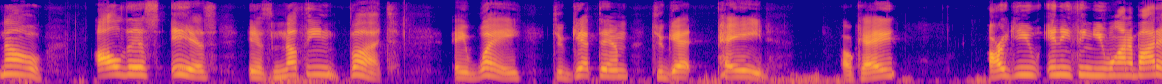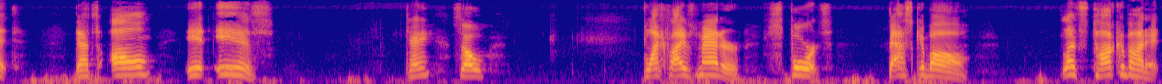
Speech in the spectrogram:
No, all this is is nothing but a way to get them to get paid. Okay? Argue anything you want about it. That's all it is. Okay? So, Black Lives Matter, sports, basketball. Let's talk about it.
